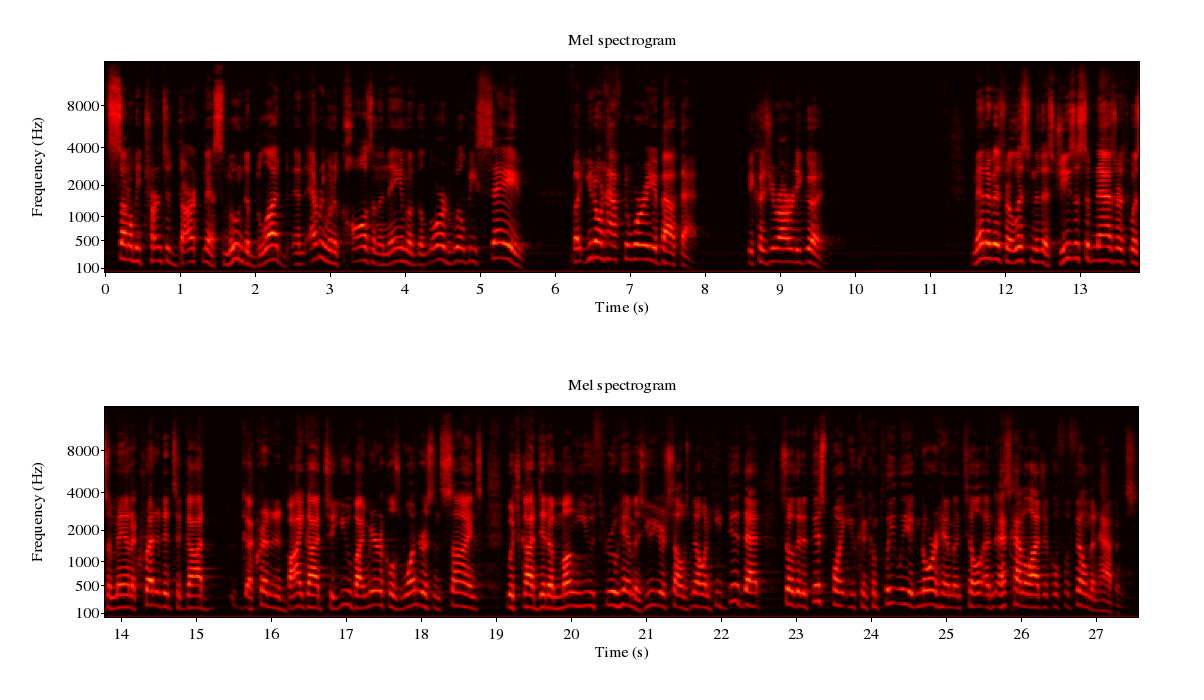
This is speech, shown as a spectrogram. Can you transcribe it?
sun will be turned to darkness, moon to blood, and everyone who calls on the name of the Lord will be saved. But you don't have to worry about that because you're already good. Men of Israel, listen to this. Jesus of Nazareth was a man accredited to God accredited by God to you by miracles, wonders, and signs which God did among you through him, as you yourselves know. And he did that so that at this point you can completely ignore him until an eschatological fulfillment happens.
